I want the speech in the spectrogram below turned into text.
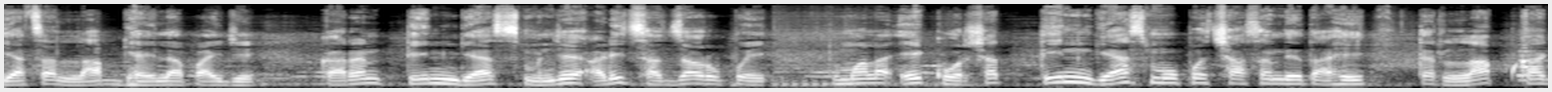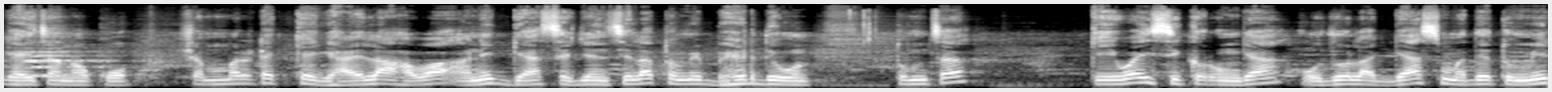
याचा लाभ घ्यायला पाहिजे. कारण तीन गॅस म्हणजे अडीच हजार रुपये. तुम्हाला एक वर्षात तीन गॅस मोफत शासन देत आहे. तर लाभ का घ्यायचा नको? शंभर टक्के घ्यायला हवा आणि गॅस एजन्सीला तुम्ही भेट देऊन तुमचं के वाय सी करून घ्या. उज्ज्वला गॅसमध्ये तुम्ही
